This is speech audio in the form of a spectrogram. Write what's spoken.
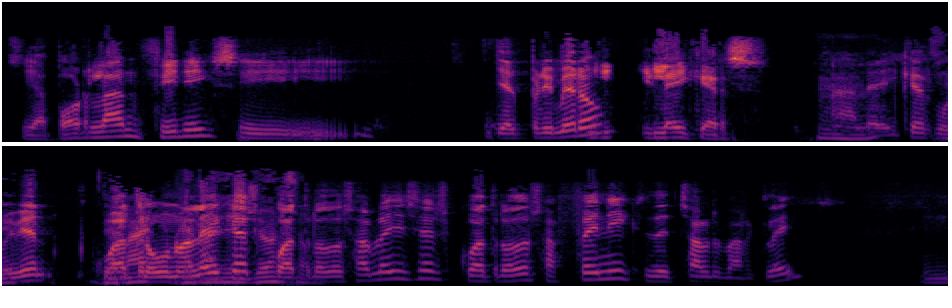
Sí, a Portland, Phoenix y, ¿Y el primero? y, y Lakers. A Lakers, sí. muy bien. De 4-1 a Lakers, Johnson. 4-2 a Blazers, 4-2 a Phoenix de Charles Barkley. Mm.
